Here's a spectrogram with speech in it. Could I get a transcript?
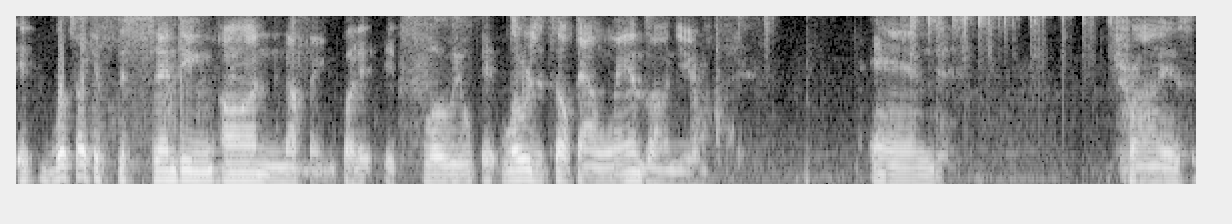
it looks like it's descending on nothing, but it, it slowly it lowers itself down, lands on you, and tries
